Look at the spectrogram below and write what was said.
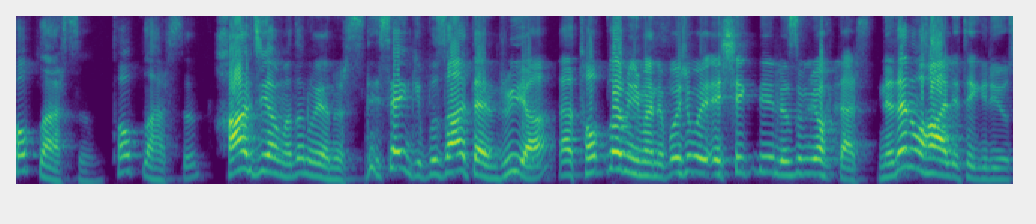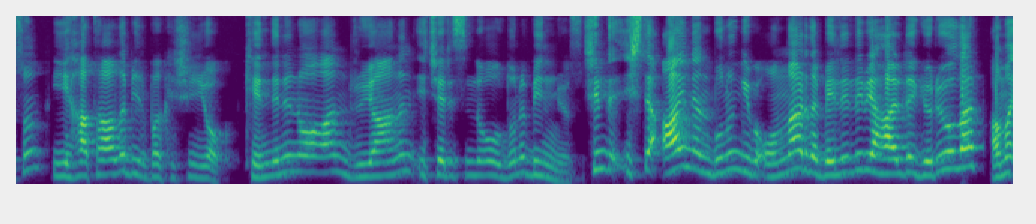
Toplarsın, toplarsın, harcayamadan uyanırsın. Desen ki bu zaten rüya, ya toplamayayım hani boşu boşu eşekliğe lüzum yok dersin. Neden o halete giriyorsun? İyi hatalı bir bakışın yok. Kendinin o an rüyanın içerisinde olduğunu bilmiyorsun. Şimdi işte aynen bunun gibi onlar da belirli bir halde görüyorlar ama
